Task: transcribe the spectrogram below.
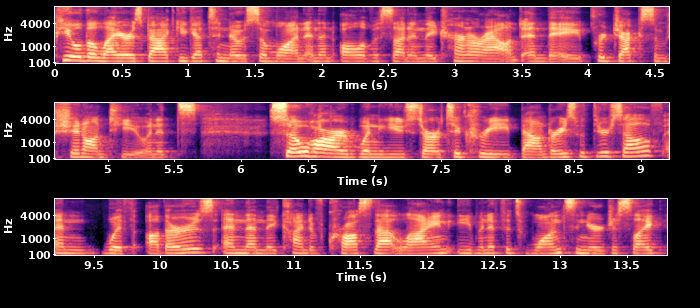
peel the layers back, you get to know someone, and then all of a sudden they turn around and they project some shit onto you. And it's, so hard when you start to create boundaries with yourself and with others and then they kind of cross that line even if it's once and you're just like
